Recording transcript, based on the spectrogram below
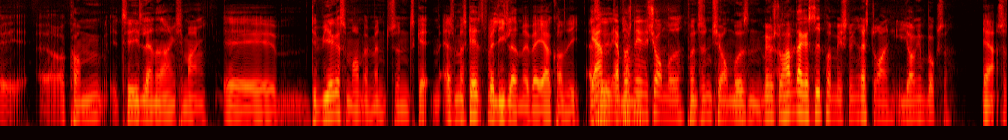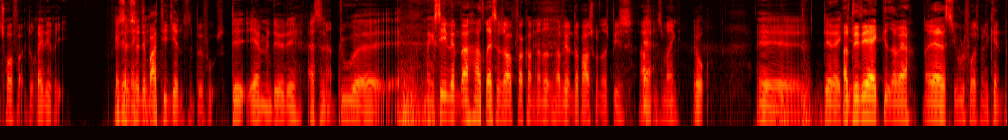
øh, at komme til et eller andet arrangement, øh, det virker som om, at man sådan skal... Altså, man skal helst være ligeglad med, hvad jeg er kommet i. Altså, Altså, ja, på sådan man- en sjov måde. På en sådan sjov måde, sådan... Men hvis du har ham, der kan sidde på en Michelin-restaurant i joggingbukser, Ja. så tror folk, du er rigtig rig. Ja, det er så, så er det bare dit Jensens bøfhus. Det, jamen, det er jo det. Altså, Ja. ja. du... Øh, Man kan se, hvem der har dresset sig op for at komme derned, og hvem der bare skulle ned og spise Ja. aftensmad, ikke? Øh, det er rigtigt. Og det er det, jeg ikke gider være, når jeg er til julefrokost med de kendte.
